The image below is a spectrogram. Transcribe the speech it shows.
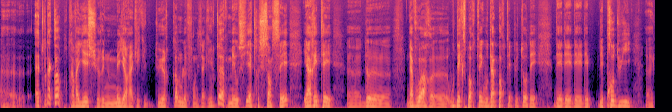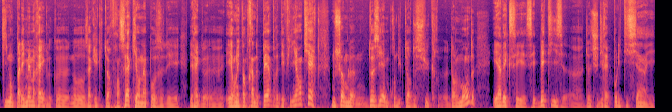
euh, être d'accord pour travailler sur une meilleure agriculture comme le font les agriculteurs, mais aussi être censé et arrêter euh, de, d'avoir euh, ou d'exporter ou d'importer plutôt des, des, des, des, des produits qui n'ont pas les mêmes règles que nos agriculteurs français à qui on impose des, règles. et on est en train de perdre des filières entières. Nous sommes le deuxième producteur de sucre dans le monde et avec ces, ces bêtises de, je dirais, politiciens et,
